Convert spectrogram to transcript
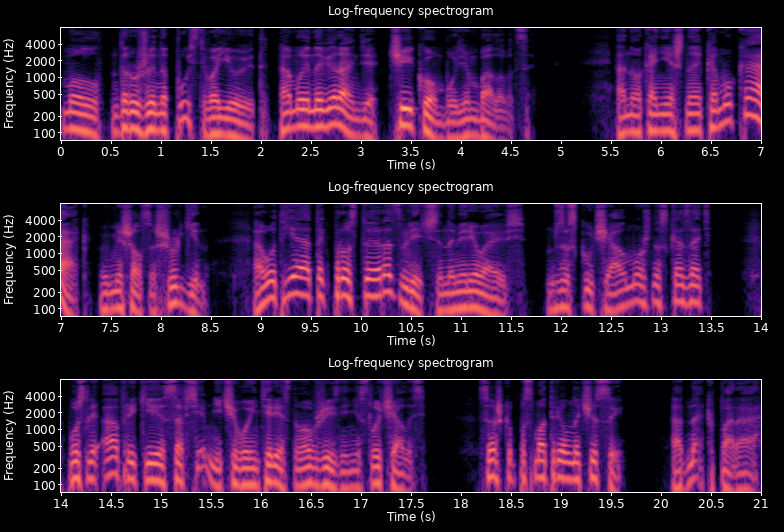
Мол, дружина пусть воюет, а мы на веранде чайком будем баловаться. — Оно, конечно, кому как, — вмешался Шульгин. — А вот я так просто развлечься намереваюсь. Заскучал, можно сказать. После Африки совсем ничего интересного в жизни не случалось. Сашка посмотрел на часы. Однако пора.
